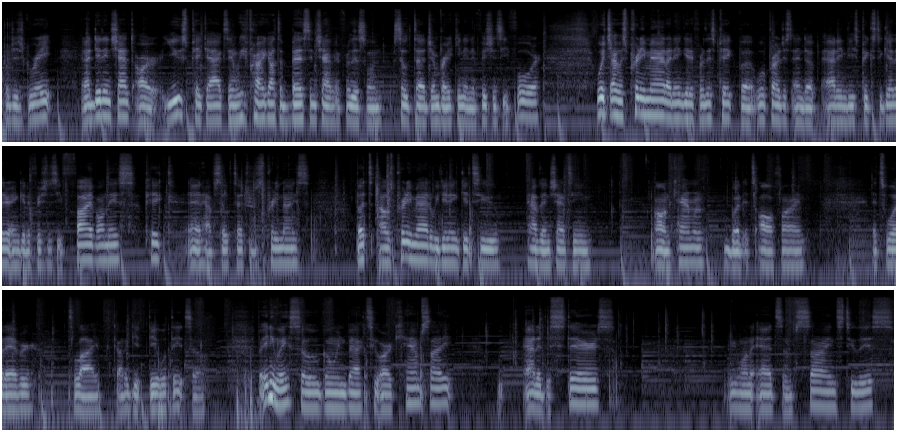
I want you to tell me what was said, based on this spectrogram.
which is great. And I did enchant our use pickaxe, and we probably got the best enchantment for this one. Silk Touch, Unbreaking, and Efficiency 4. which I was pretty mad I didn't get it for this pick, but we'll probably just end up adding these picks together and get efficiency 5 on this pick and have silk touch, which is pretty nice. But I was pretty mad we didn't get to have the enchanting on camera, but it's all fine. It's whatever. It's live. Gotta get deal with it. So, but anyway, so going back to our campsite, added the stairs. We want to add some signs to this.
